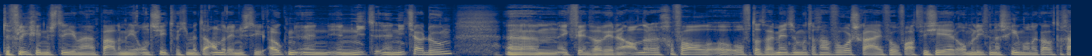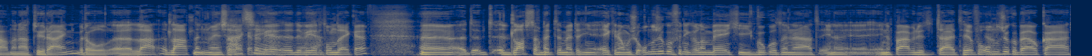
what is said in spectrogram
de, vliegindustrie op een bepaalde manier ontziet, wat je met de andere industrie ook niet, niet zou doen. Um, ik vind wel weer een ander geval of dat wij mensen moeten gaan voorschrijven of adviseren om liever naar Schiermonnikoog te gaan dan naar Turijn. Ik bedoel, laat, laat mensen lekker de, de wereld ontdekken. Uh, het, het, lastig met, met de economische onderzoeken vind ik wel een beetje. Je googelt inderdaad in een, in een paar minuten tijd heel veel onderzoeken bij elkaar.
